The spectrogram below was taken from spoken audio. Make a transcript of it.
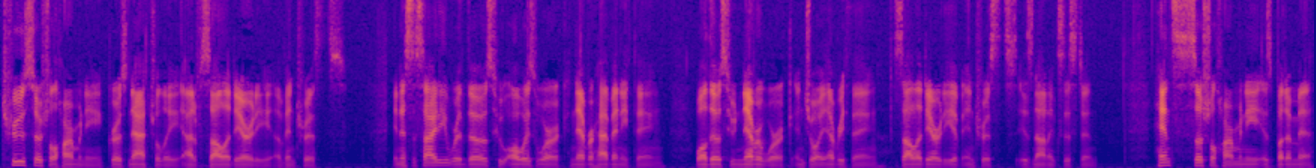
True social harmony grows naturally out of solidarity of interests. In a society where those who always work never have anything, while those who never work enjoy everything, solidarity of interests is non existent. Hence, social harmony is but a myth.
